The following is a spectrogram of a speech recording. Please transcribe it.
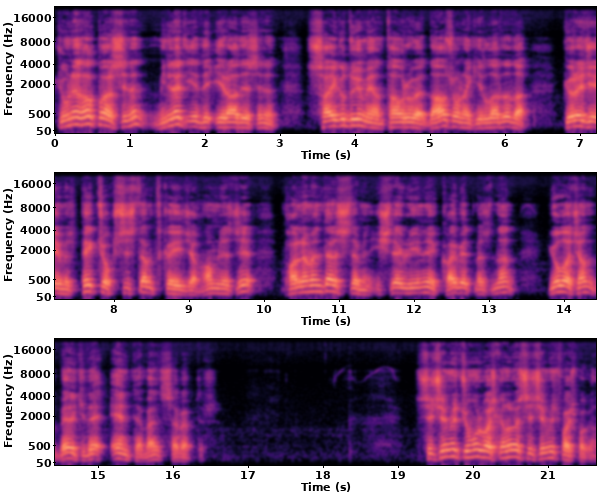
Cumhuriyet Halk Partisi'nin millet iradesinin saygı duymayan tavrı ve daha sonraki yıllarda da göreceğimiz pek çok sistem tıkayıcı hamlesi parlamenter sistemin işlevliğini kaybetmesinden yol açan belki de en temel sebeptir. Seçilmiş Cumhurbaşkanı ve seçilmiş Başbakan.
